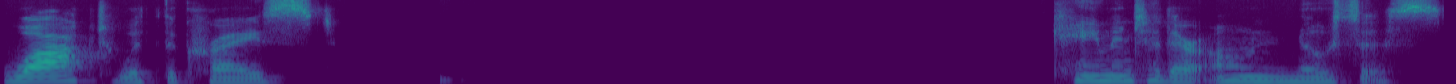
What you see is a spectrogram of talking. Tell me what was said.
walked with the Christ came into their own gnosis.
